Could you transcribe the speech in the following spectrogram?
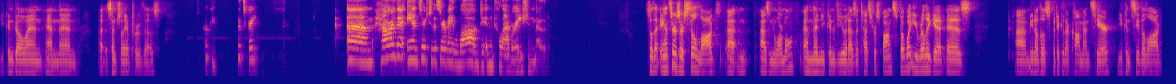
you can go in and then uh, essentially approve those. Okay, that's great. Um, how are the answers to the survey logged in collaboration mode? So the answers are still logged uh, as normal, and then you can view it as a test response. But what you really get is, um, you know, those particular comments here. You can see the log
